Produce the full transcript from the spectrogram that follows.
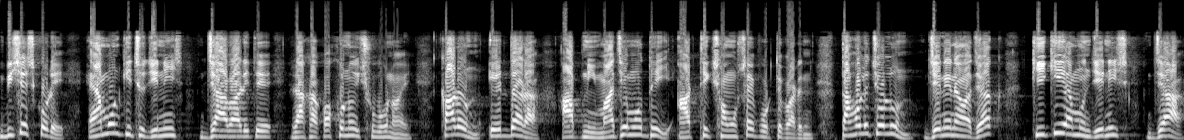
বিশেষ করে এমন কিছু জিনিস যা বাড়িতে রাখা কখনোই শুভ নয়। কারণ এর দ্বারা আপনি মাঝে মধ্যেই আর্থিক সমস্যায় পড়তে পারেন। তাহলে চলুন জেনে নেওয়া যাক কি কি এমন জিনিস যা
